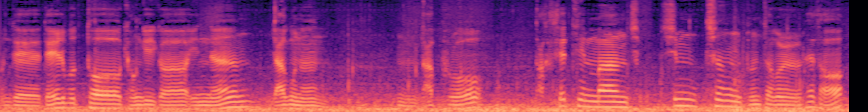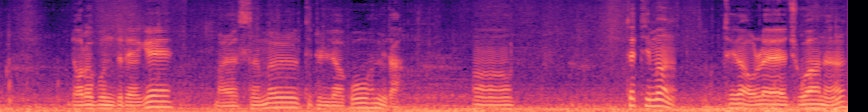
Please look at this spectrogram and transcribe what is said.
근데 내일부터 경기가 있는 야구는 음, 앞으로 딱 세 팀만 심- 심층 분석을 해서 여러분들에게 말씀을 드리려고 합니다. 어, 세 팀은 제가 원래 좋아하는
